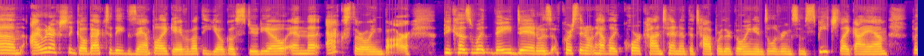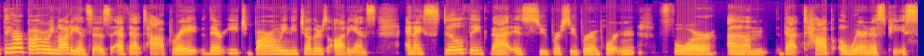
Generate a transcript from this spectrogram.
Um, I would actually go back to the example I gave about the yoga studio and the axe throwing bar, because what they did was, of course, they don't have like core content at the top where they're going and delivering some speech like I am, but they are borrowing audiences at that top, right? They're each borrowing each other's audience. And I still still think that is super, super important for um, that top awareness piece.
